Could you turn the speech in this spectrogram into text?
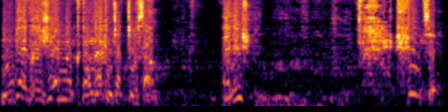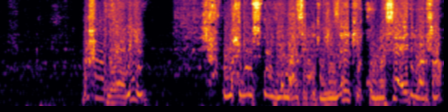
من بعد غيجي أن نقطعو معاك أنت التواصل علاش؟ حيت محمد هاني واحد المسؤول ديال عاصمة الجزائر كيقول راه سعيد برشا.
